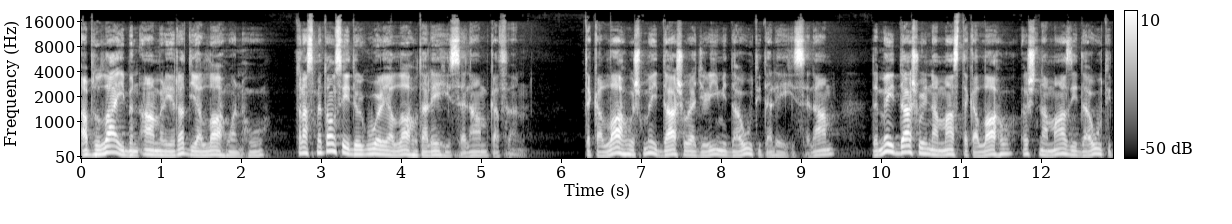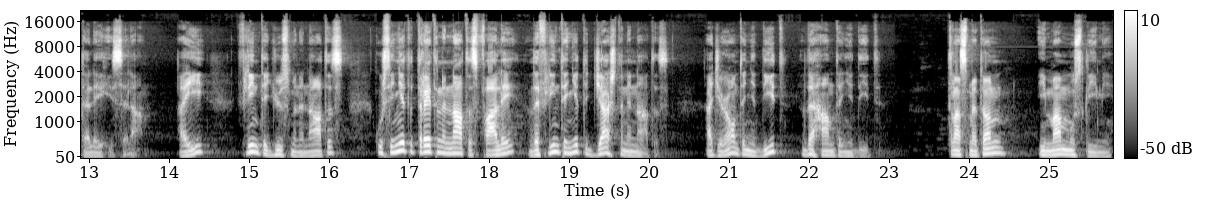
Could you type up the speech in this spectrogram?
Abdullah ibn Amri radijallahu anhu transmeton se i Dërguari i Allahut alejhi selam ka thënë, Tek Allahu është më i dashur agjërimi i Daudit alejhi selam dhe më i dashuri namaz tek Allahu është namazi i Daudit alejhi selam. Ai, flinte gjysmën e natës, kurse një të tretën e natës falej dhe flinte një të gjashtën e natës, agjëronte një ditë dhe hante një ditë. Transmeton Imam Muslimi,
